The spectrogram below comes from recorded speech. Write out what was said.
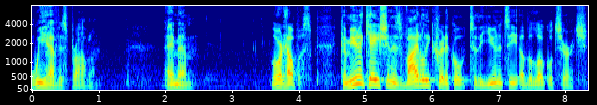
We have this problem. Amen. Lord, help us. Communication is vitally critical to the unity of the local church.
